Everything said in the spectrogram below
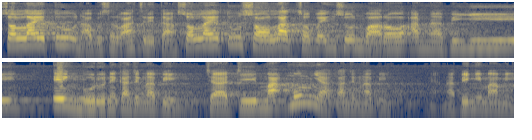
Sholat itu, nah Abu Sarwaah cerita, sholat itu sholat sapa ingsun waro an nabiyyi ing burune kanjeng Nabi. Jadi makmumnya kanjeng Nabi. Ya, Nabi ngimami.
